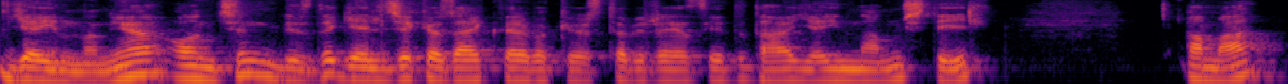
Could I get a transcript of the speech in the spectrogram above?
yayınlanıyor. Onun için biz de gelecek özelliklere bakıyoruz. Tabii Rails 7 daha yayınlanmış değil. Ama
